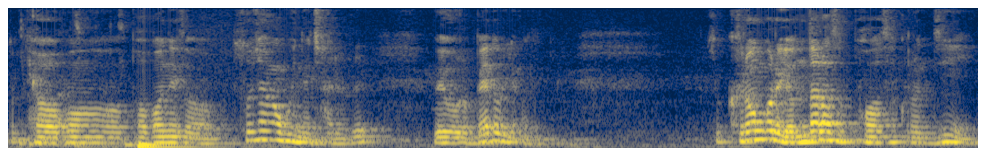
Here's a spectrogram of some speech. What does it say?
또 법원, 법원에서 소장하고 있는 자료를 외부로 빼돌리거든요. 그래서 그런 거를 연달아서 보아서 그런지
